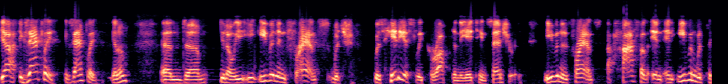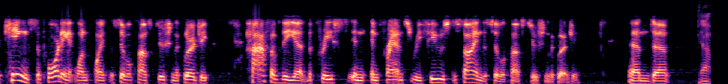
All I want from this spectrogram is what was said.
Yeah, exactly, exactly. You know, and um, you know, e- even in France, which was hideously corrupt in the 18th century. Even in France, half of, and, and even with the king supporting at one point the civil constitution, the clergy, half of the uh, the priests in, in France refused to sign the civil constitution of the clergy, and uh, yeah,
